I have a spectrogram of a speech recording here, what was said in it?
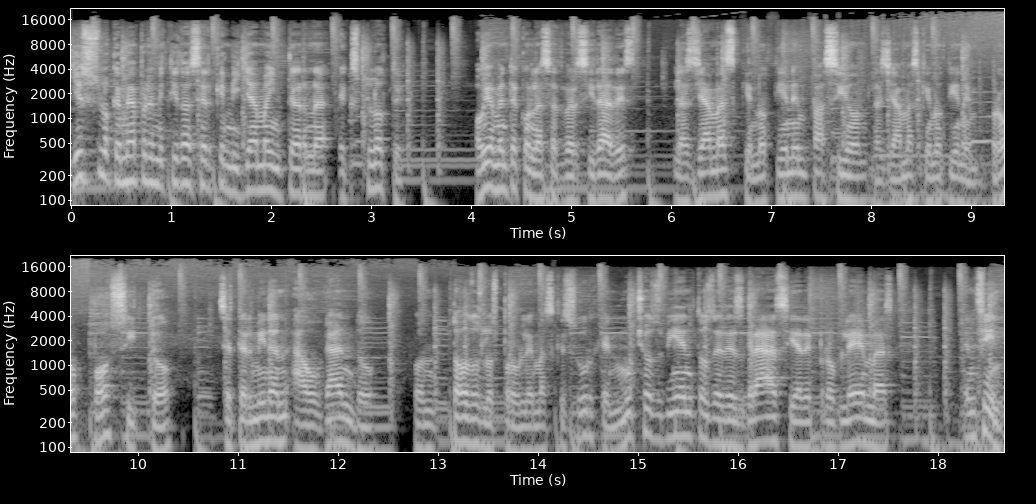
Y eso es lo que me ha permitido hacer que mi llama interna explote. Obviamente con las adversidades, las llamas que no tienen pasión, las llamas que no tienen propósito, se terminan ahogando con todos los problemas que surgen. Muchos vientos de desgracia, de problemas, en fin,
